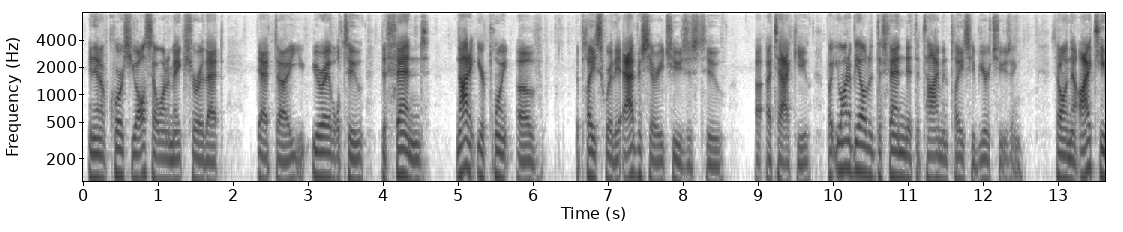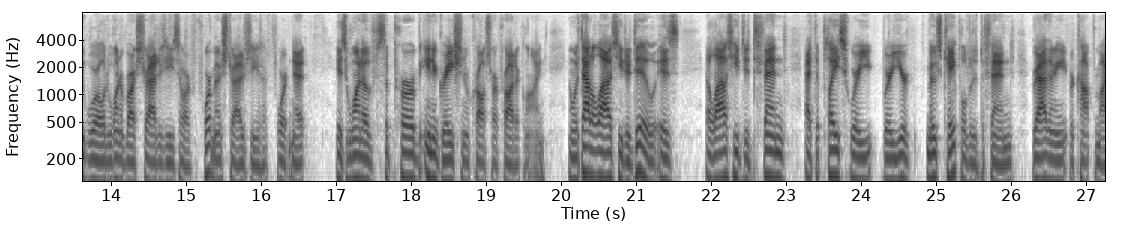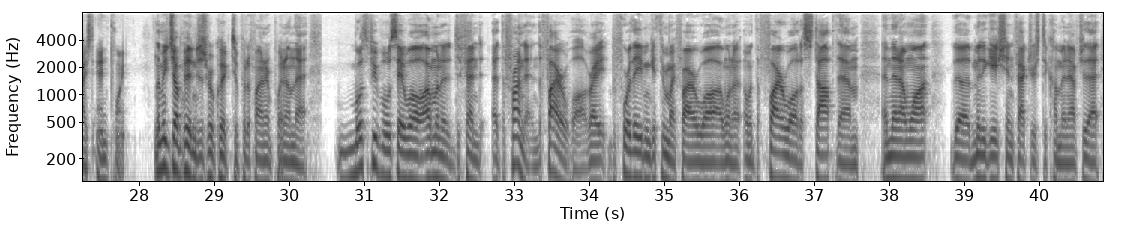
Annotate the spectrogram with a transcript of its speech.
and then of course you also want to make sure that that uh, you're able to defend not at your point of the place where the adversary chooses to uh, attack you, but you want to be able to defend at the time and place of your choosing. So in the IT world, one of our strategies, our foremost strategy at Fortinet, is one of superb integration across our product line. And what that allows you to do is allows you to defend at the place where you where you're most capable to defend rather than your compromised endpoint. Let me jump in just real quick to put a finer point on that. Most people will say, "Well, I'm going to defend at the front end, the firewall, right? Before they even get through my firewall, I want to I want the firewall to stop them, and then I want the mitigation factors to come in after that."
